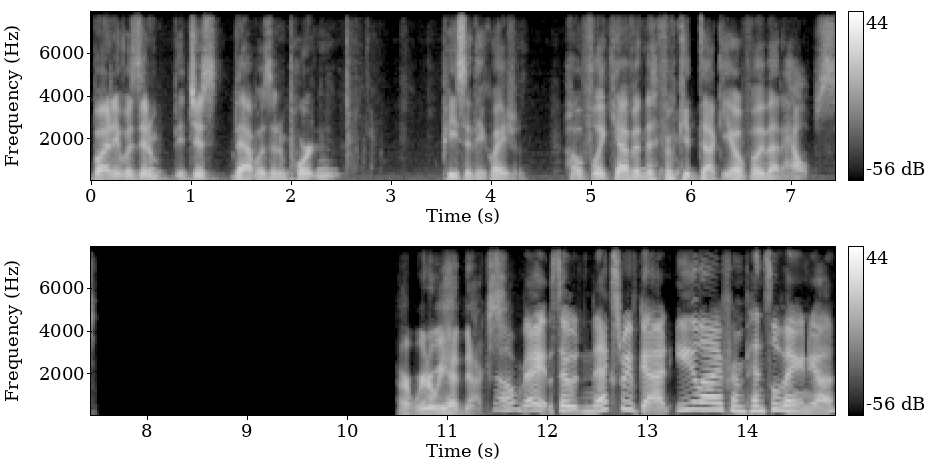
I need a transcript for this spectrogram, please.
but it was an, it just that was an important piece of the equation hopefully, Kevin from Kentucky, hopefully that helps. All right, where do we head next? All right. So next we've got Eli from Pennsylvania,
